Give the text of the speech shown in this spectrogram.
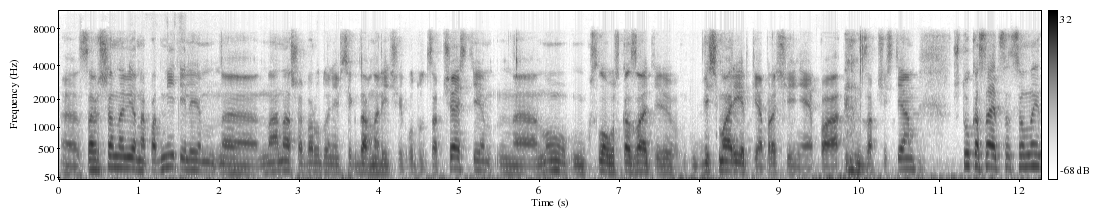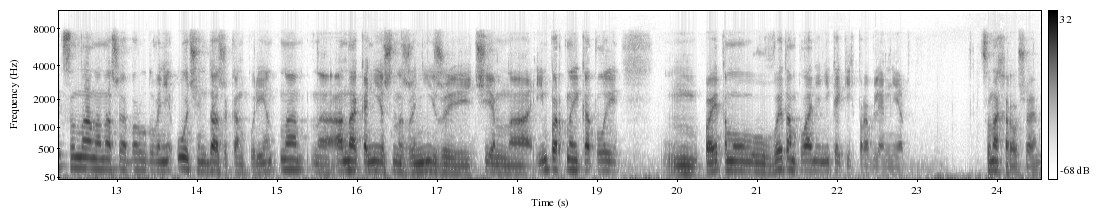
Э, совершенно верно подметили. Э, на наше оборудование всегда в наличии будут запчасти. Э, ну, к слову сказать, весьма редкие обращения по запчастям. Что касается цены, цена на наше оборудование очень даже конкурентна. Она, конечно же, ниже, чем на импортные котлы. Поэтому в этом плане никаких проблем нет. Цена хорошая.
